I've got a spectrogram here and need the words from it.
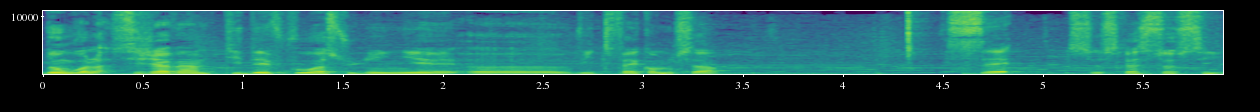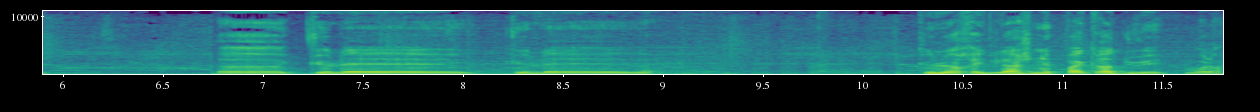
Donc voilà, si j'avais un petit défaut à souligner euh, vite fait comme ça, c'est ce serait ceci que les que les que le réglage n'est pas gradué. Voilà,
